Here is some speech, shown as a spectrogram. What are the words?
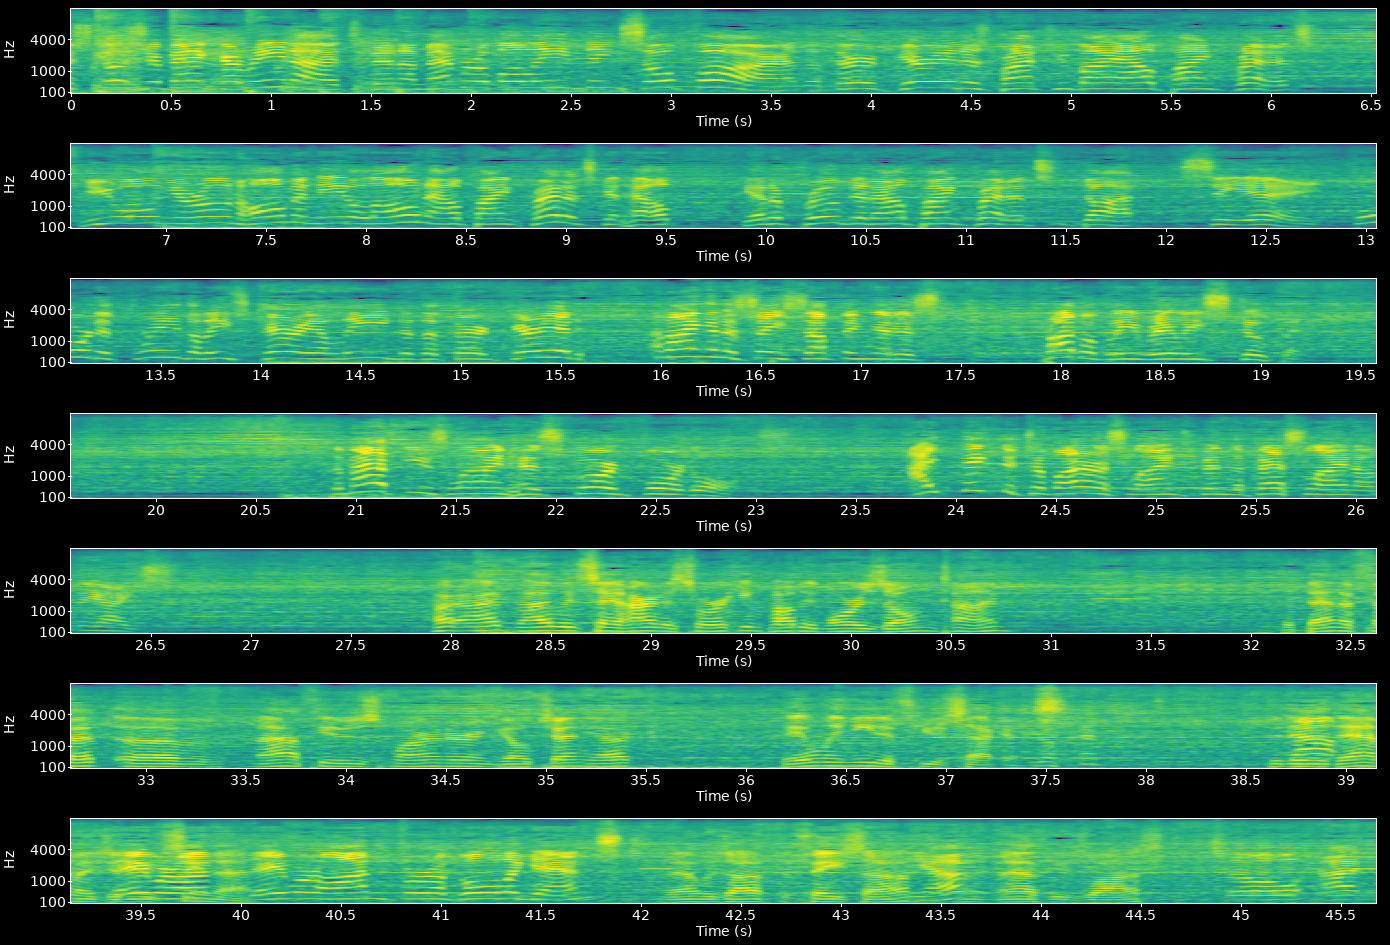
to Scotiabank Arena. It's been a memorable evening so far. The third period is brought to you by Alpine Credits. You own your own home and need a loan? Alpine Credits can help. Get approved at alpinecredits.ca. Four to three, the Leafs carry a lead to the third period, and I'm going to say something that is probably really stupid. The Matthews line has scored four goals. I think the Tavares line's been the best line on the ice. I, I would say hardest working, probably more zone time. The benefit of Matthews, Marner, and Galchenyuk, they only need a few seconds to do Now, the damage, and they we've were seen on, that. They were on for a goal against. that was off the face-off. Yeah. Matthews lost. So, uh,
